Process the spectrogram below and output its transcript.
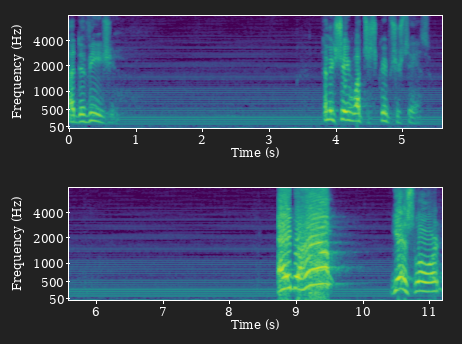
a division. Let me show you what the scripture says. Abraham, yes, Lord,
